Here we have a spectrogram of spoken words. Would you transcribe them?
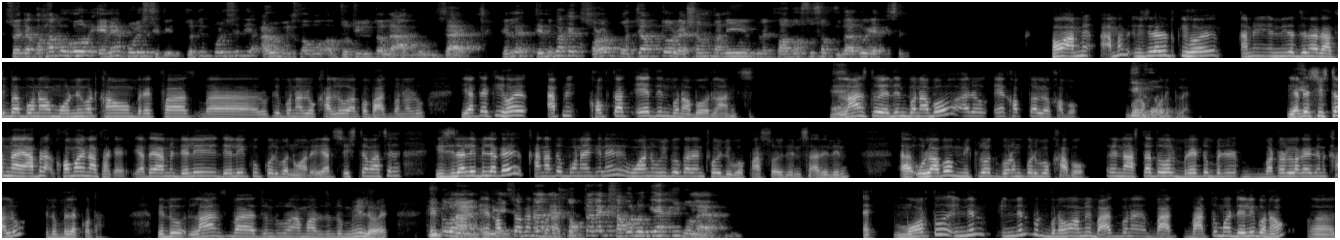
চ' এতিয়া কথাটো হ'ল এনে পৰিস্থিতিত যদি পৰিস্থিতি আৰু বিষম জটিলতালৈ আগ যায় তেতিয়াহ'লে তেনেকুৱাকে ঘৰত পৰ্যাপ্ত ৰেচন পানী মানে খোৱা বস্তু চব যোগাৰ কৰি ৰাখিছে। অ আমি আমাৰ ইজৰাইলত কি হয় আমি নিজৰ যেনে ৰাতিপুৱা বনাওঁ মৰ্ণিঙত খাওঁ ব্ৰেকফাষ্ট বা ৰুটি বনালো খালো আকৌ ভাত বনালো ইয়াতে কি হয় আপুনি সপ্তাহত এদিন বনাব লাঞ্চ। লাঞ্চটো এদিন বনাব আৰু এক সপ্তাহলৈ খাব গৰম কৰি পেলাই। ইয়াতে চিষ্টেম নাই আপোনাৰ সময় নাথাকে। ইয়াতে আমি ডেইলি ডেইলি কুক কৰিব নোৱাৰে। ইয়াত চিষ্টেম আছে ইজৰাইলী বিলাকে খানাটো বনাই কিনে ওৱান উইকৰ কাৰণে থৈ দিব পাঁচ ছয় দিন চাৰি দিন। ওলাব মিক্ৰত গৰম কৰিব খাব। এই নাস্তাটো হ'ল ব্ৰেড বাটাৰ লগাই কিনে খালো সেইটো বেলেগ কথা। কিন্তু লাঞ্চ বা যোনটো আমাৰ যোনটো মিল হয় সেইটো এসপ্তাহ কাৰণে বনাই খাবলগীয়া কি বনাই আপুনি? মোৰতো ইণ্ডিয়ান ইণ্ডিয়ান ফুড বনাওঁ আমি ভাত বনাই ভাত ভাতটো মই ডেইলি বনাওঁ।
